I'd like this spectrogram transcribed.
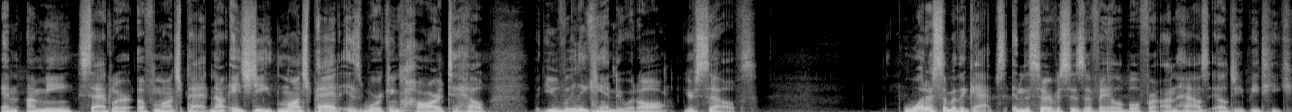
and Amiee Sadler of Launchpad. Now, HG, Launchpad is working hard to help, but you really can't do it all yourselves. What are some of the gaps in the services available for unhoused LGBTQ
